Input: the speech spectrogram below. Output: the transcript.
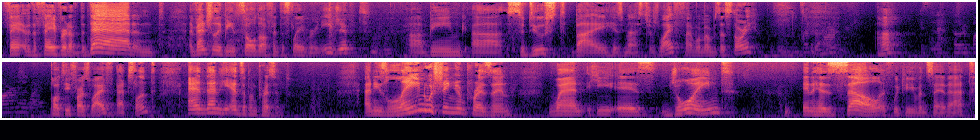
fa- the favorite of the dad, and eventually being sold off into slavery in Egypt, uh, being uh, seduced by his master's wife. Everyone remembers the story? Huh? Potiphar's wife? Excellent. And then he ends up in prison. And he's languishing in prison when he is joined in his cell, if we can even say that,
